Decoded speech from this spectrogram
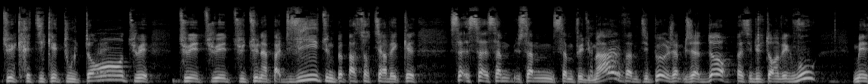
tu es critiqué tout le temps, tu es, tu es, tu es, tu, tu n'as pas de vie, tu ne peux pas sortir avec. Ça, ça, ça, me- ça me- ça me fait du mal, un petit peu. J'adore passer du temps avec vous. Mais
